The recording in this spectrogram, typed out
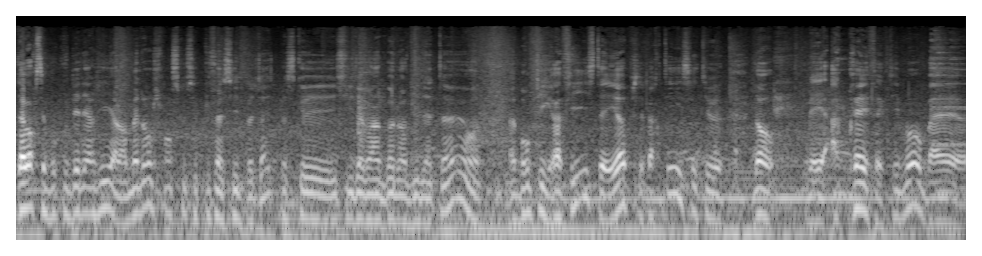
D'abord, c'est beaucoup d'énergie. Alors maintenant, je pense que c'est plus facile peut-être, parce qu'il suffit d'avoir un bon ordinateur, un bon petit graphiste, et hop, c'est parti, si tu veux. Non, mais après, effectivement, ben, euh,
